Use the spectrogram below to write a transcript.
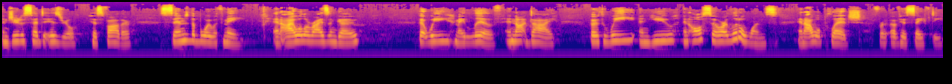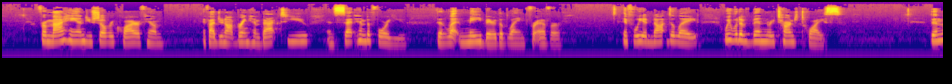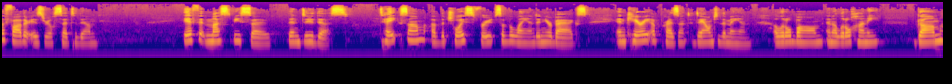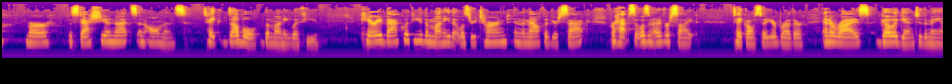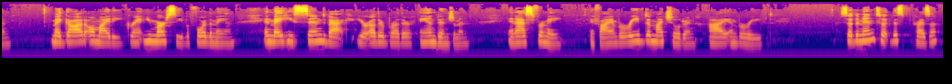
And Judah said to Israel, his father, Send the boy with me, and I will arise and go, that we may live and not die, both we and you, and also our little ones, and I will pledge for, of his safety. From my hand you shall require of him. If I do not bring him back to you and set him before you, then let me bear the blame forever. If we had not delayed, we would have been returned twice. Then the father Israel said to them, If it must be so, then do this take some of the choice fruits of the land in your bags, and carry a present down to the man a little balm and a little honey, gum, myrrh, pistachio nuts, and almonds. Take double the money with you. Carry back with you the money that was returned in the mouth of your sack. Perhaps it was an oversight. Take also your brother, and arise, go again to the man. May God Almighty grant you mercy before the man, and may he send back your other brother and Benjamin. And as for me, if I am bereaved of my children, I am bereaved. So the men took this present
